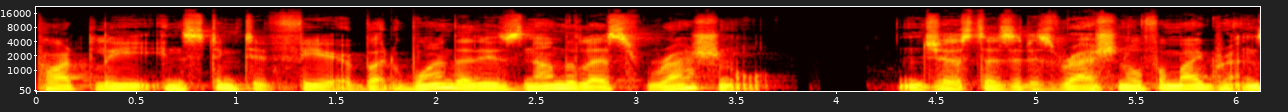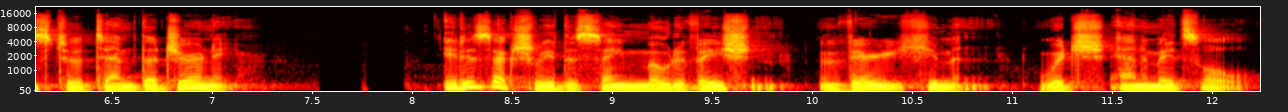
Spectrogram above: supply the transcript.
partly instinctive fear, but one that is nonetheless rational, just as it is rational for migrants to attempt that journey. It is actually the same motivation, very human, which animates all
